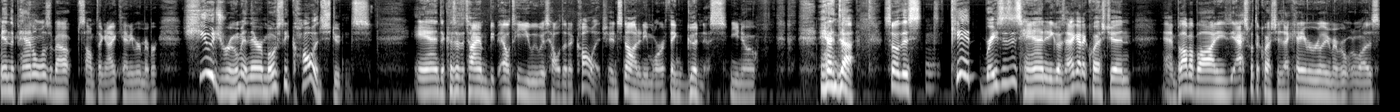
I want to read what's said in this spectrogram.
And the panel was about something I can't even remember. Huge room, and there were mostly college students. And because at the time LTUE was held at a college, it's not anymore, thank goodness, you know. and uh, so this kid raises his hand and he goes, I got a question, and blah, blah, blah. And he asked what the question is. I can't even really remember what it was.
